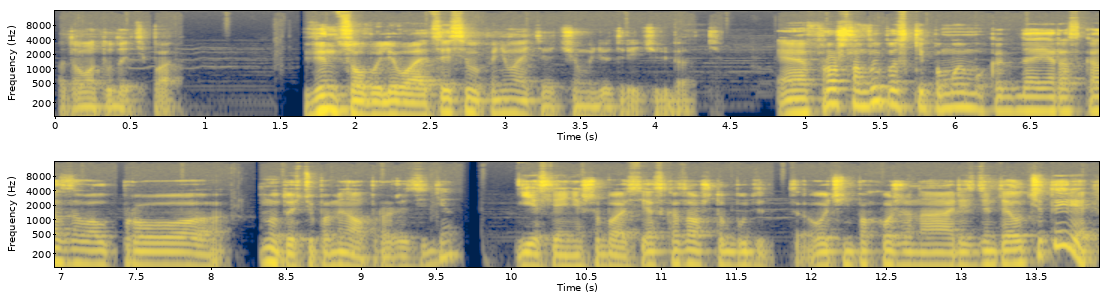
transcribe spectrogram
Потом оттуда типа винцо выливается, если вы понимаете, о чем идет речь, ребятки. Э, В прошлом выпуске, по-моему, когда я рассказывал про, ну то есть упоминал про Resident, если я не ошибаюсь, я сказал, что будет очень похоже на Resident Evil 4,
